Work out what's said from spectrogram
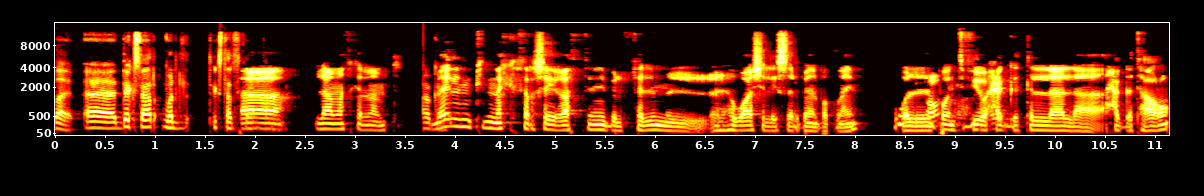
طيب آه، ديكستر ديكستر. آه لا ما تكلمت. okay. ما يمكن أكثر شيء غثني بالفيلم ال- الهواش اللي يصير بين البطلين. وال point of. view حقت حقت هارو.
